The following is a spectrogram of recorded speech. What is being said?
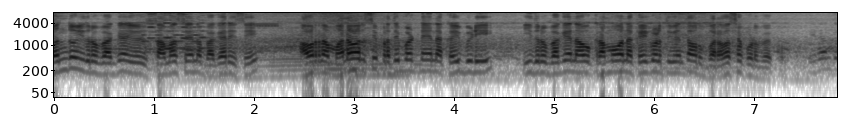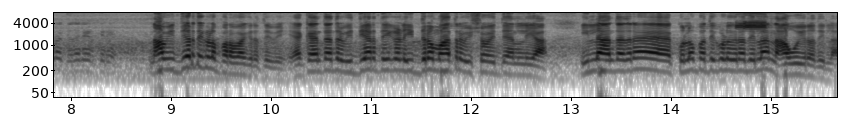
ಬಂದು ಇದ್ರ ಬಗ್ಗೆ ಸಮಸ್ಯೆಯನ್ನು ಬಗೆಹರಿಸಿ, ಅವ್ರನ್ನ ಮನವೊಲಿಸಿ ಪ್ರತಿಭಟನೆಯನ್ನು ಕೈಬಿಡಿ, ಇದ್ರ ಬಗ್ಗೆ ನಾವು ಕ್ರಮವನ್ನು ಕೈಗೊಳ್ತೀವಿ ಅಂತ ಅವ್ರಿಗೆ ಭರವಸೆ ಕೊಡಬೇಕು. ನಾವು ವಿದ್ಯಾರ್ಥಿಗಳ ಪರವಾಗಿರ್ತೀವಿ. ಯಾಕೆಂತಂದ್ರೆ ವಿದ್ಯಾರ್ಥಿಗಳು ಇದ್ರೆ ಮಾತ್ರ ವಿಶ್ವವಿದ್ಯಾನಿಲಯ ಇಲ್ಲ ಅಂತಂದರೆ ಕುಲಪತಿಗಳು ಇರೋದಿಲ್ಲ ನಾವು ಇರೋದಿಲ್ಲ.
